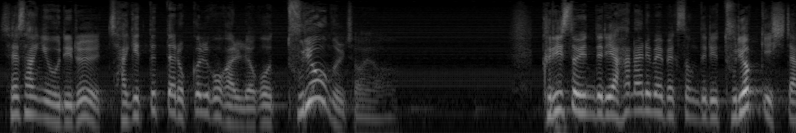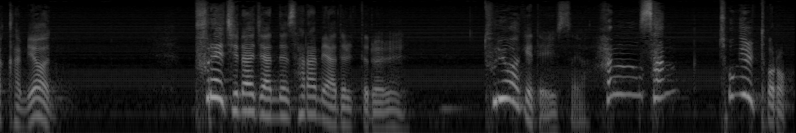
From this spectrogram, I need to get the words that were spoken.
세상이 우리를 자기 뜻대로 끌고 가려고 두려움을 줘요. 그리스도인들이 하나님의 백성들이 두렵기 시작하면 풀에 지나지 않는 사람의 아들들을 두려워하게 돼 있어요. 항상 총일토록.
